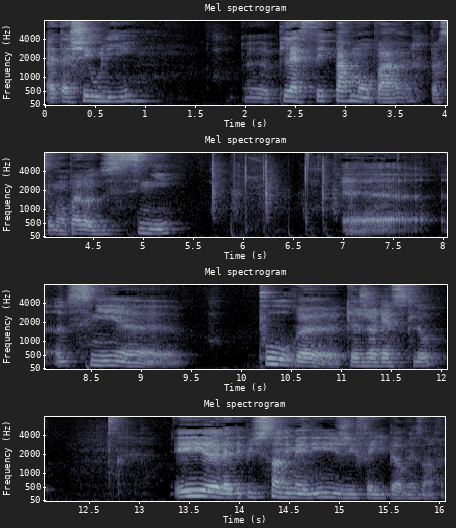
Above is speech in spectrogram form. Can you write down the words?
attachée au lit, placée par mon père, parce que mon père a dû signer. a dû signer pour que je reste là. Et euh, la DPJ s'en est mêlée et j'ai failli perdre mes enfants.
